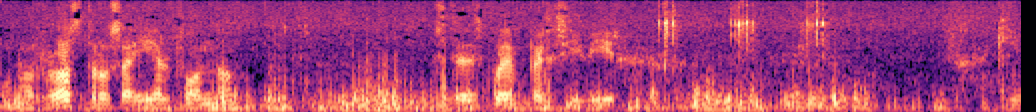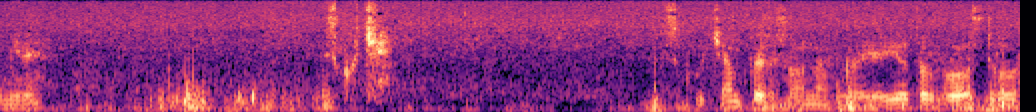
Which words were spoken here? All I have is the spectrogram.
unos rostros ahí al fondo. Ustedes pueden percibir. Aquí, miren. Escuchen. Personas, ahí hay otros rostros.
